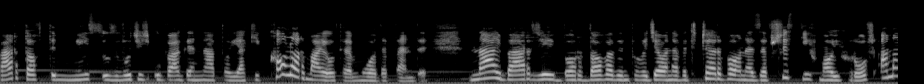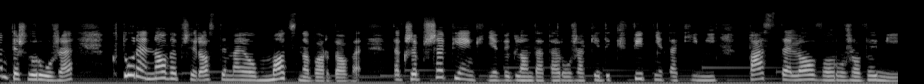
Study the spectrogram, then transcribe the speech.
Warto w tym miejscu zwrócić uwagę na to, jaki kolor mają te młode pędy. Najbardziej bordowe, bym powiedziała nawet czerwone ze wszystkich moich róż, a mam też róże, które nowe przyrosty mają mocno bordowe. Także przepięknie wygląda ta róża, kiedy kwitnie takimi pastelowo-różowymi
